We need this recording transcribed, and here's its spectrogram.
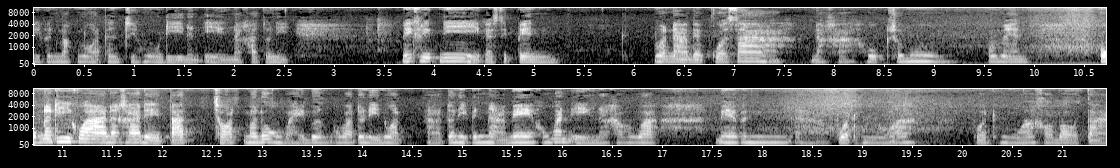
ที่เพิ่นมักนวดเพิ่นสิฮู้ดีนั่นเองนะคะ ตัวนี้ ในคลิปนี้ก็สิเป็นนวดหน้าแบบกัวซ่านะคะ6ชั่วโมงบ่แม่น6นาทีกว่านะคะ เดี๋ยวตัดช็อตมาลงไว้ให้เบิ่งเพราะว่าตัวนี้นวดอ่าตัวนี้เป็นหนาแม่ของวันเองนะคะ เพราะว่า แม่เป็นปวดหัว ปวดหัวเขาเบาตา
